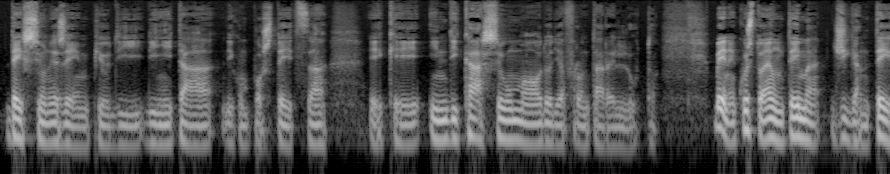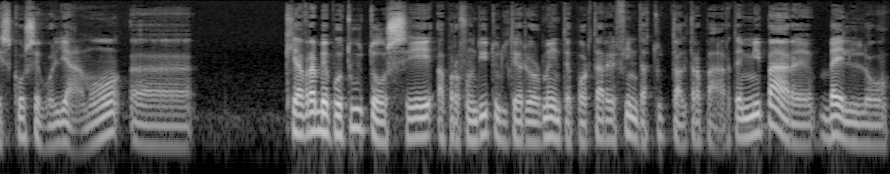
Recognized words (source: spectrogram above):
desse un esempio di dignità, di compostezza e che indicasse un modo di affrontare il lutto. Bene, questo è un tema gigantesco, se vogliamo, uh, che avrebbe potuto, se approfondito ulteriormente, portare il film da tutt'altra parte. Mi pare bello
